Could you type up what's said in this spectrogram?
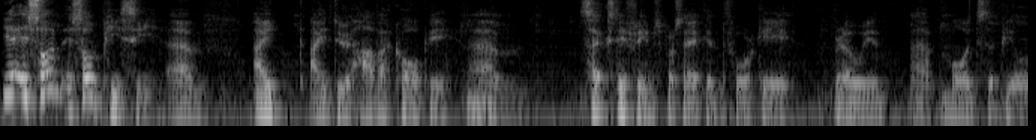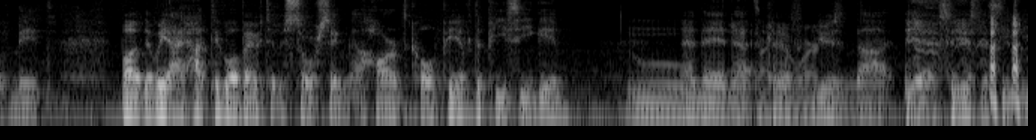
Yeah, it's on it's on PC. Um, I I do have a copy. Mhm. Um, sixty frames per second, four K, brilliant uh, mods that people have made. But the way I had to go about it was sourcing a hard copy of the PC game Ooh, and then yeah, uh, kind of work. using that. Yeah, so using the CD.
